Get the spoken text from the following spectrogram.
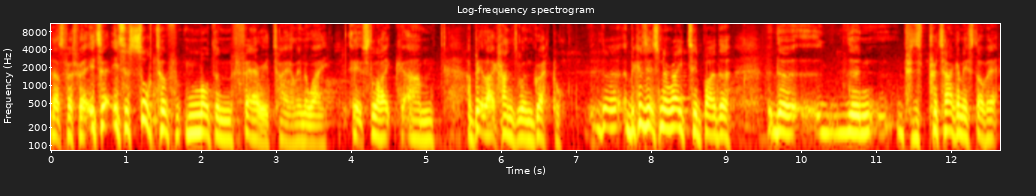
That's the best way. It's a, it's a sort of modern fairy tale in a way. It's like um, a bit like Hansel and Gretel. The, because it's narrated by the the the protagonist of it.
